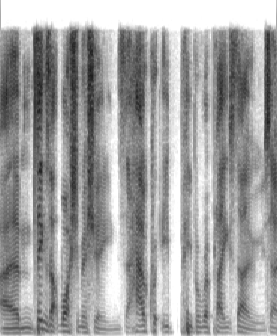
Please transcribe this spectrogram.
um, things like washing machines, how quickly people replace those. So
